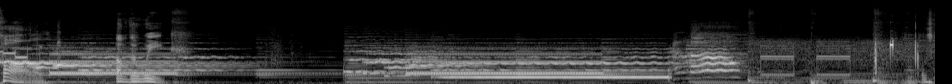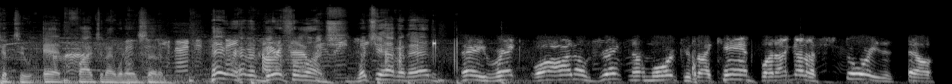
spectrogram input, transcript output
call of the week. Hello? Let's get to Ed, 529 Hey, we're having beer for lunch. What you having, Ed? Hey, Rick. Well, I don't drink no more because I can't, but I got a story to tell, a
